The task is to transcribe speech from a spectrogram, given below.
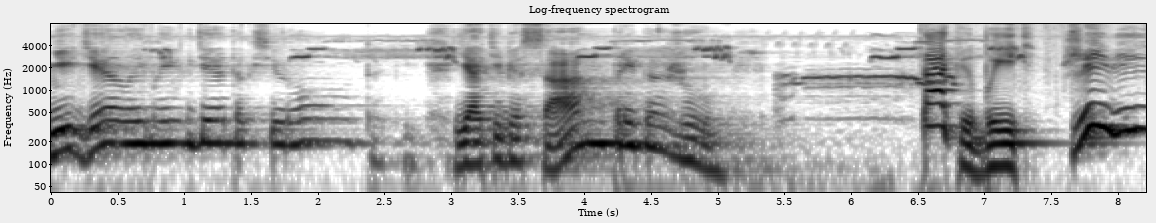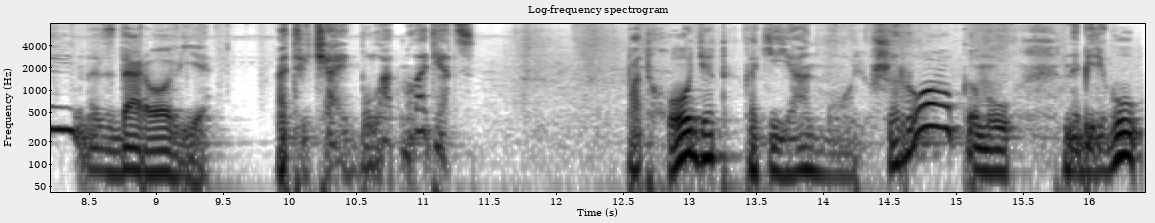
не делай моих деток сиротами, я тебе сам пригожусь. Так и быть, живи на здоровье, отвечает Булат молодец. Подходят к океан морю широкому, на берегу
